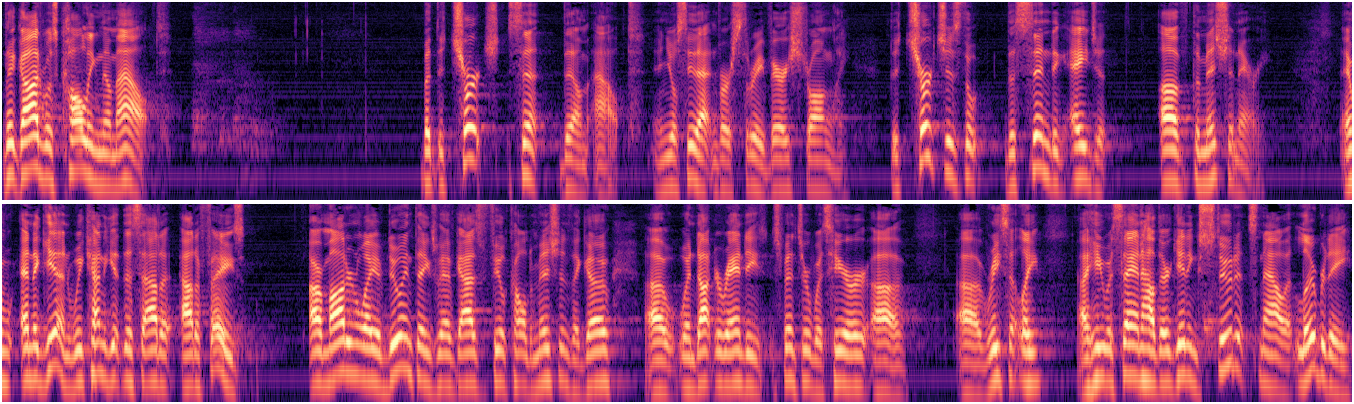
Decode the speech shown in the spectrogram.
that God was calling them out. But the church sent them out. And you'll see that in verse 3 very strongly. The church is the, the sending agent of the missionary. And, and again, we kind of get this out of, out of phase. Our modern way of doing things, we have guys who feel called to missions, they go. Uh, when Dr. Randy Spencer was here uh, uh, recently, uh, he was saying how they're getting students now at Liberty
